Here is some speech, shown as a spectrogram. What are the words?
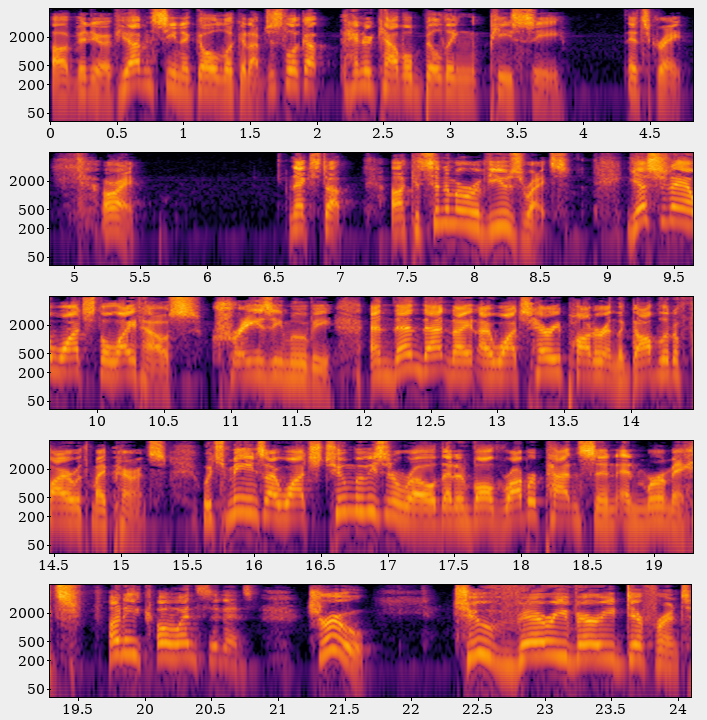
uh, video. If you haven't seen it, go look it up. Just look up Henry Cavill building PC. It's great. All right. Next up, uh, Casinema Reviews writes Yesterday I watched The Lighthouse, crazy movie, and then that night I watched Harry Potter and the Goblet of Fire with my parents, which means I watched two movies in a row that involved Robert Pattinson and mermaids. Funny coincidence. True. Two very, very different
